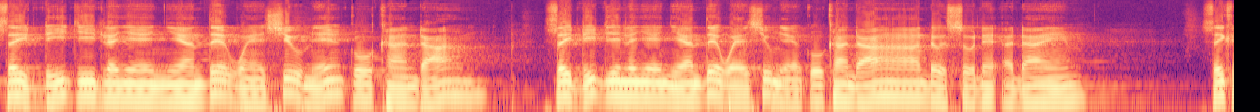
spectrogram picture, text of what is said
စိတ်ဒီကြည်လျင်ဉာဏ်သက်ဝင်ရှုမြင်ကိုခန္ဓာစိတ်ဒီကြည်လျင်ဉာဏ်သက်ဝင်ရှုမြင်ကိုခန္ဓာလို့ဆိုတဲ့အတိုင်းစိတ်က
